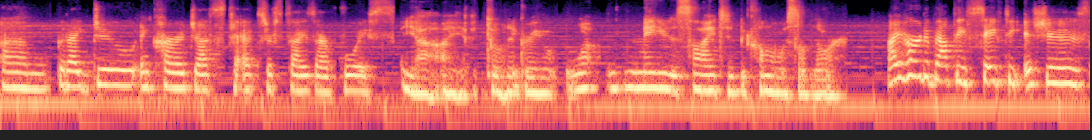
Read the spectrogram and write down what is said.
um, but I do encourage us to exercise our voice. Yeah, I totally agree. What made you decide to become a whistleblower? I heard about these safety issues.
